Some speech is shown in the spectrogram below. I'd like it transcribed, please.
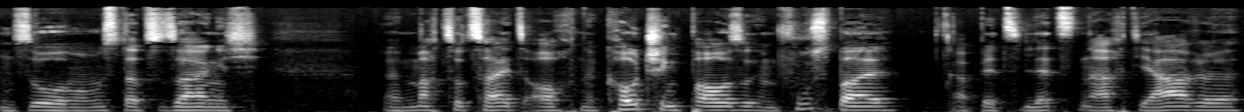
Und so, man muss dazu sagen, ich äh, mache zurzeit auch eine Coaching-Pause im Fußball. Habe jetzt die letzten acht Jahre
